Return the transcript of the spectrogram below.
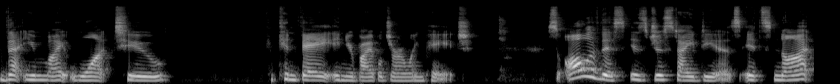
that you might want to convey in your Bible journaling page. So all of this is just ideas. It's not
